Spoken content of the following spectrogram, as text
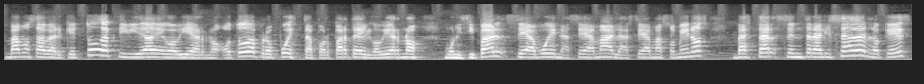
vamos a ver que toda actividad de gobierno o toda propuesta por parte del gobierno municipal, sea buena, sea mala, sea más o menos, va a estar centralizada en lo que es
